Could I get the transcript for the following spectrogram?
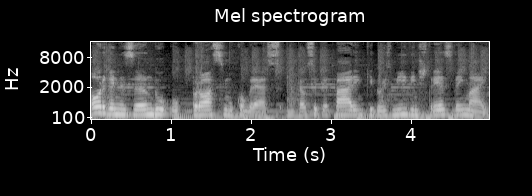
organizando o próximo congresso. Então se preparem que 2023 vem mais.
